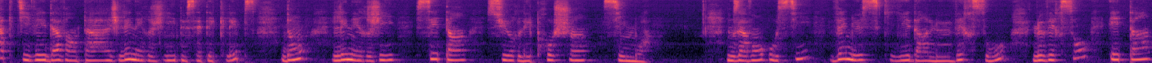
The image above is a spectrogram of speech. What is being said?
activer davantage l'énergie de cette éclipse dont l'énergie s'étend sur les prochains six mois. Nous avons aussi Vénus qui est dans le Verseau, le Verseau étant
